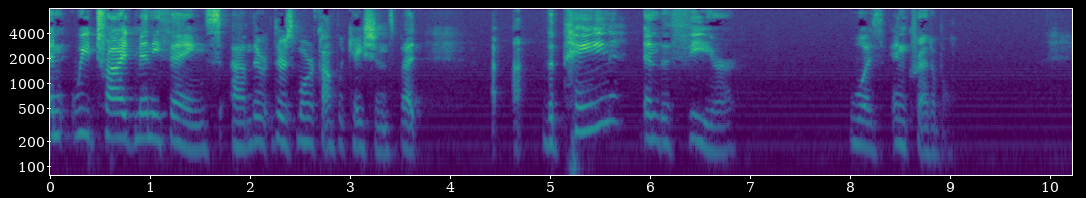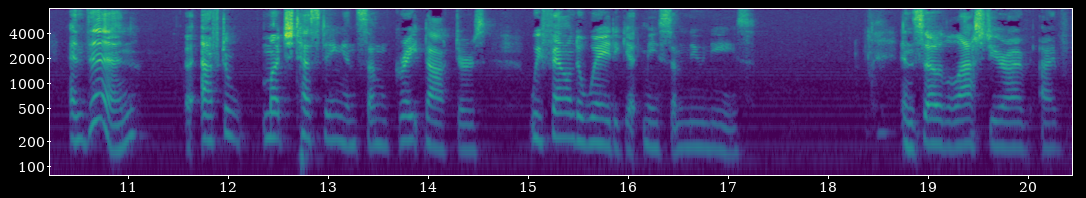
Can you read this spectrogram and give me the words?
And we tried many things. Um, there, there's more complications, but uh, the pain and the fear was incredible. And then, after much testing and some great doctors, we found a way to get me some new knees. And so the last year I've, I've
